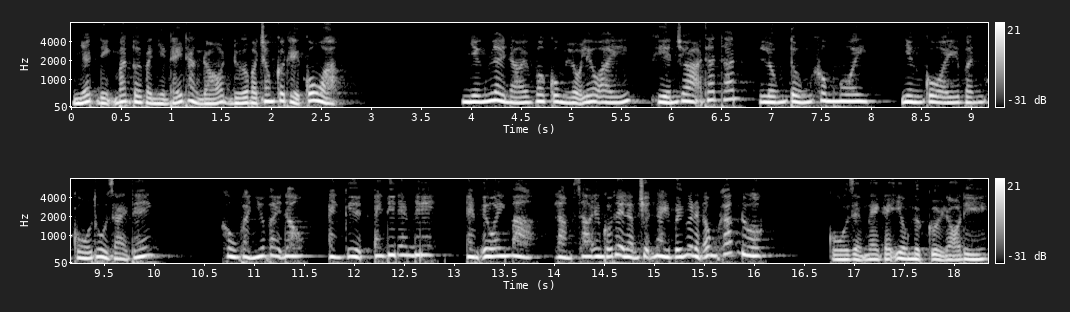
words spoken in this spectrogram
Nhất định bắt tôi phải nhìn thấy thằng đó đưa vào trong cơ thể cô à? Những lời nói vô cùng lộ liêu ấy khiến cho hạ thất thất lúng túng không nguôi, nhưng cô ấy vẫn cố thủ giải thích. Không phải như vậy đâu, anh Kiệt, anh tin em đi, em yêu anh mà, làm sao em có thể làm chuyện này với người đàn ông khác được? Cô dẹp ngay cái yêu nực cười đó đi.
